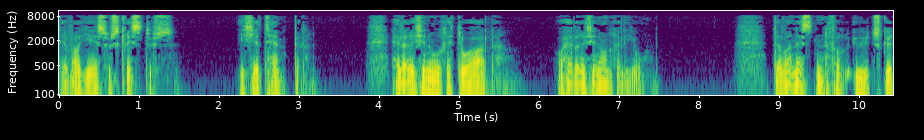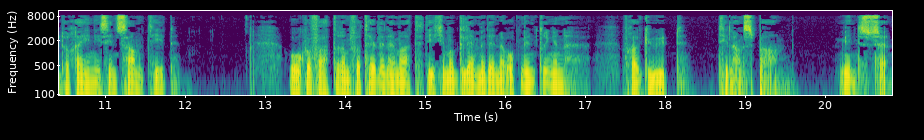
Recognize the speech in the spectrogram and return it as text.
det var Jesus Kristus, ikke et tempel, heller ikke noe ritual, og heller ikke noen religion. Det var nesten for utskudd å regne i sin samtid. Og forfatteren forteller dem at de ikke må glemme denne oppmuntringen fra Gud til hans barn, min sønn.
